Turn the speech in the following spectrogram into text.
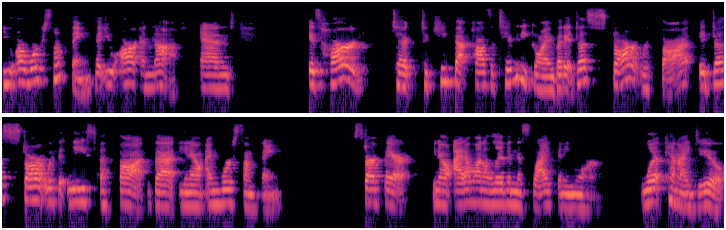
you are worth something that you are enough and it's hard to to keep that positivity going but it does start with thought. It does start with at least a thought that you know i'm worth something. Start there. You know i don't want to live in this life anymore. What can i do?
